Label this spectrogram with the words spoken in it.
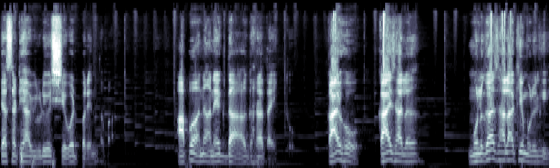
त्यासाठी हा व्हिडिओ शेवटपर्यंत पहा. आपण अनेकदा घरात ऐकतो. काय हो? काय झालं? मुलगा झाला की मुलगी?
